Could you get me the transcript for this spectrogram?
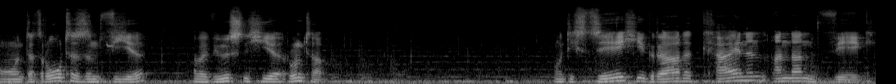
Und das rote sind wir. Aber wir müssen hier runter. Und ich sehe hier gerade keinen anderen Weg.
